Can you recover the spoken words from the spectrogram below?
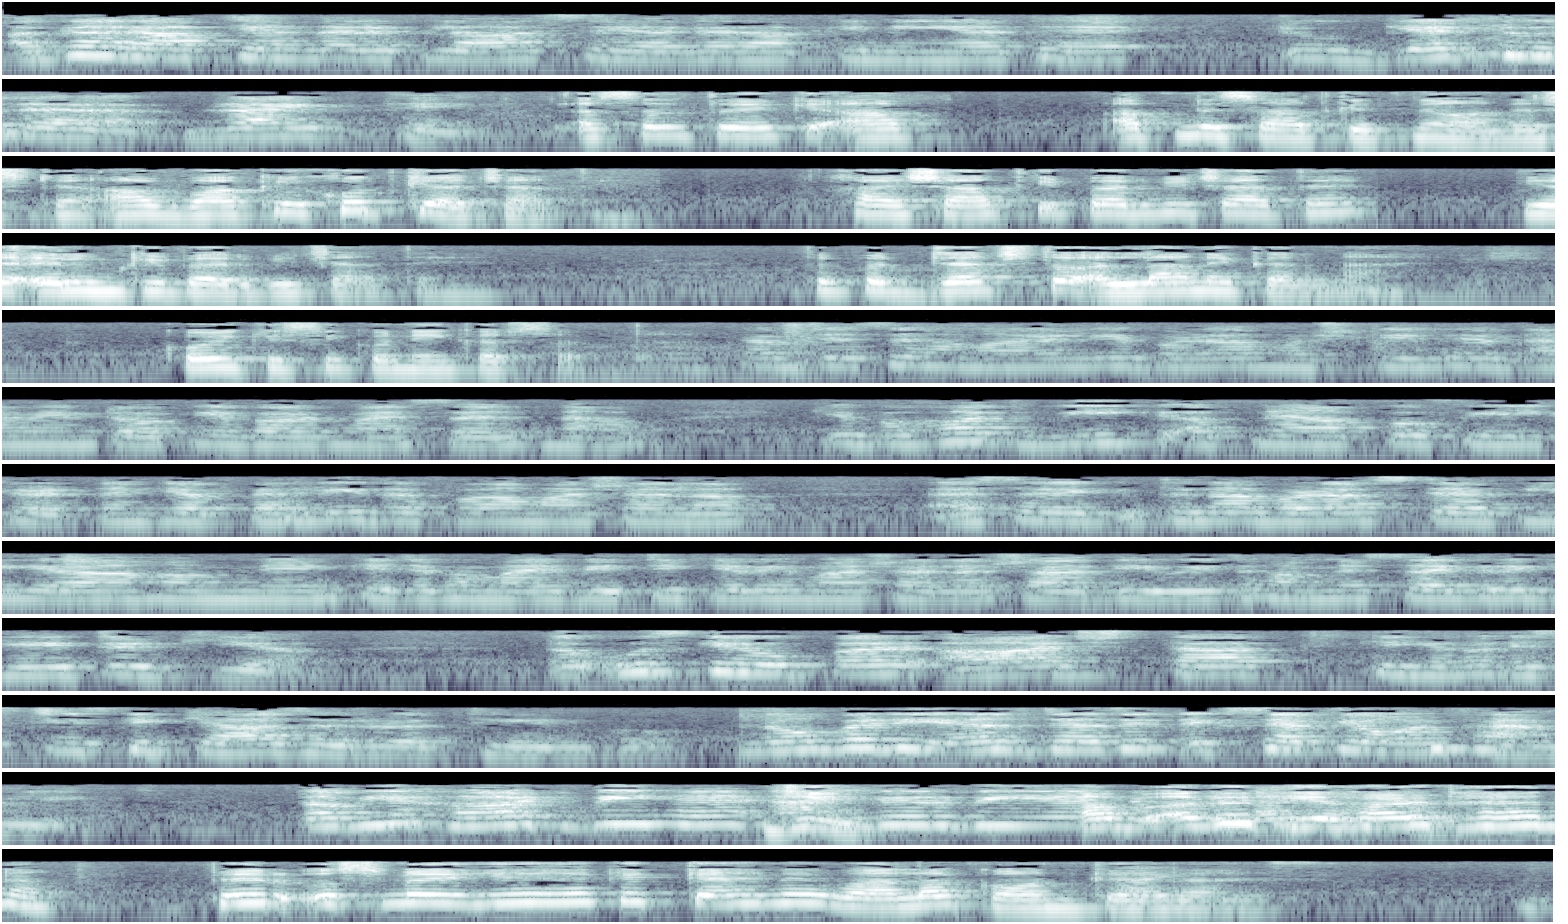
اگر آپ کے اندر اخلاص ہے، اگر آپ کی نیت ہے to get to the right thing اصل تو یہ کہ آپ اپنے ساتھ کتنے آنےسٹ ہیں، آپ واقعی خود کیا چاہتے ہیں؟ خواہشات کی پیروی چاہتے ہیں یا علم کی پیروی چاہتے ہیں؟ تو پھر جج تو اللہ نے کرنا ہے، کوئی کسی کو نہیں کر سکتا۔ اب جیسے ہمارے لیے بڑا مشکل ہے I mean talking about my self now کہ بہت ویک اپنے آپ کو فیل کرتے ہیں کہ اب پہلی دفعہ ماشاء اللہ ایسا اتنا بڑا اسٹیپ لیا ہم نے کہ جب ہماری بیٹی کی بھی ماشاء اللہ شادی ہوئی تو ہم نے سیگریگیٹڈ کیا۔ تو اس کے اوپر آج تک کہ یو نو اس چیز کی کیا ضرورت تھی ان کو؟ Nobody else does it except your own family تو اب یہ ہرٹ بھی ہے اینگر جی بھی ہے اب اگر یہ ہرٹ ہے۔ نا پھر اس میں یہ ہے کہ کہنے والا کون کہہ رہا ہے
